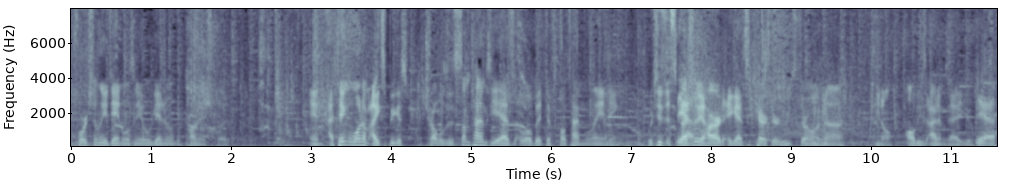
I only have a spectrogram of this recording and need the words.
fortunately, Dane wasn't able to get in on the punish, but. And I think one of Ike's biggest troubles is sometimes he has a little bit difficult time landing, which is especially hard against a character who's throwing, Mhm. uh, you know, all these items at you. Yeah.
